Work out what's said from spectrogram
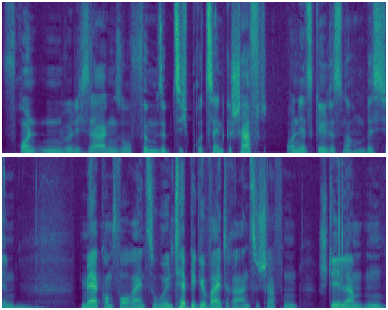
Fronten, würde ich sagen, so 75 Prozent geschafft. Und jetzt gilt es noch ein bisschen mehr Komfort reinzuholen, Teppiche weitere anzuschaffen, Stehlampen,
